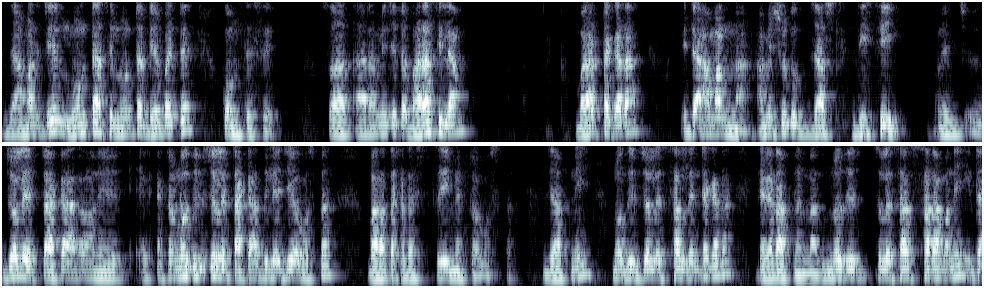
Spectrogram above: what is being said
যে আমার যে লোনটা আছে লোনটা ডে বাই ডে কমতেছে। সো আর আমি যেটা ভাড়া ছিলাম, ভাড়ার টাকাটা এটা আমার না। আমি শুধু জাস্ট দিচ্ছি মানে জলের টাকা মানে একটা নদীর জলে টাকা দিলে যে অবস্থা, ভাড়া টাকাটা সেম একটা অবস্থা। যে আপনি নদীর জলে ছাড়লেন টাকাটা টাকাটা আপনার না। নদীর জলে ছাড়া মানে এটা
